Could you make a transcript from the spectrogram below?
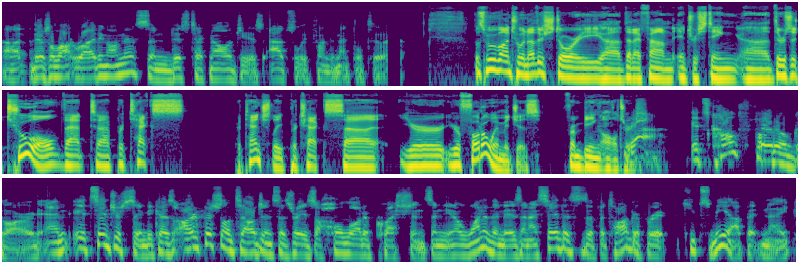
uh, there's a lot riding on this, and this technology is absolutely fundamental to it. Let's move on to another story uh, that I found interesting. Uh, there's a tool that uh, protects, potentially protects uh, your your photo images from being altered. Yeah. It's called PhotoGuard, and it's interesting because artificial intelligence has raised a whole lot of questions. And you know, one of them is, and I say this as a photographer, it keeps me up at night,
